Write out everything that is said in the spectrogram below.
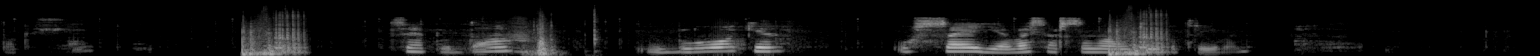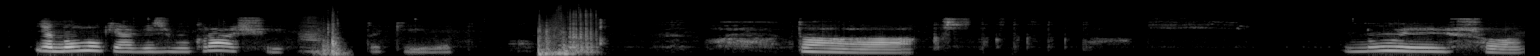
так, щит. Це туди. Блоки. Усе є, весь арсенал, який потрібен. Ні, ну лук я візьму кращий. Такий от. Так. Ну і що?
